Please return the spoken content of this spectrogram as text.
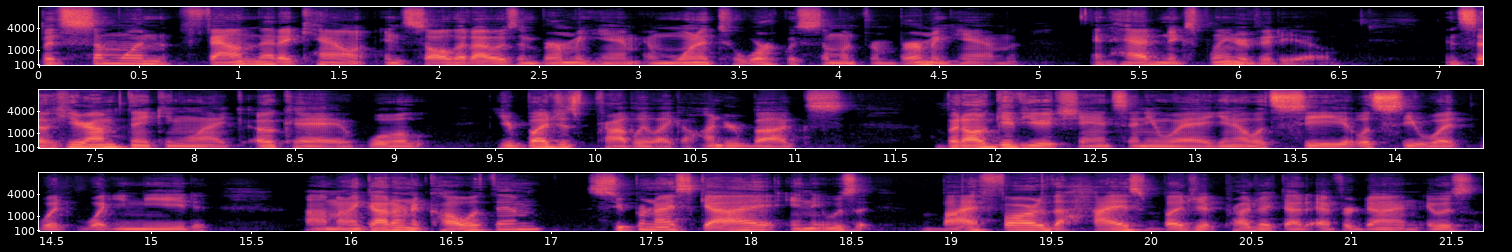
But someone found that account and saw that I was in Birmingham and wanted to work with someone from Birmingham and had an explainer video. And so here I'm thinking like, okay, well, your budget's probably like a hundred bucks, but I'll give you a chance anyway. You know, let's see, let's see what what what you need. Um, and I got on a call with him, super nice guy, and it was by far the highest budget project I'd ever done. It was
